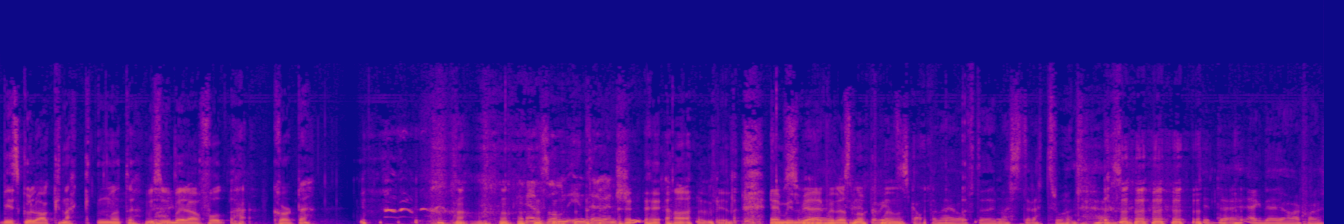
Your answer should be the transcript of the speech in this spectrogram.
vi skulle ha knekt den, vet du. Hvis vi bare hadde fått Hæ, klart det? En sånn intervention? ja, Emil, vi er her for å snakke med deg. Vitenskapen er jo ofte det mest rettroende. Det- jeg det gjør i hvert fall.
